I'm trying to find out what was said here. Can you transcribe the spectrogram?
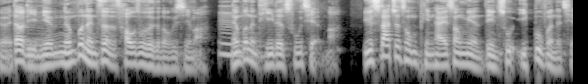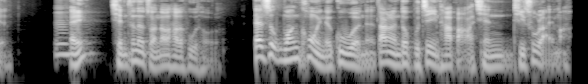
对，到底你能不能真的操作这个东西嘛？嗯能不能提得出钱嘛？于是他就从平台上面领出一部分的钱，嗯哎，钱真的转到他的户头了。但是 OneCoin 的顾问呢，当然都不建议他把钱提出来嘛，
